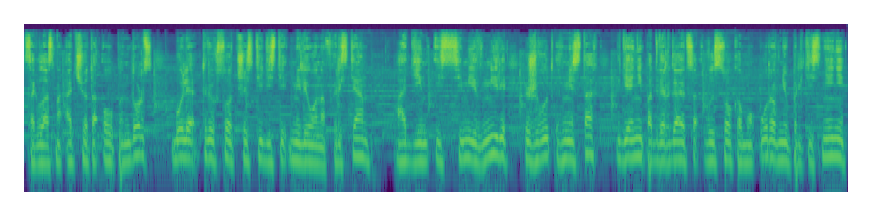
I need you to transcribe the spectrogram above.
Согласно отчета Open Doors, более 360 миллионов христиан, один из семи в мире, живут в местах, где они подвергаются высокому уровню притеснений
